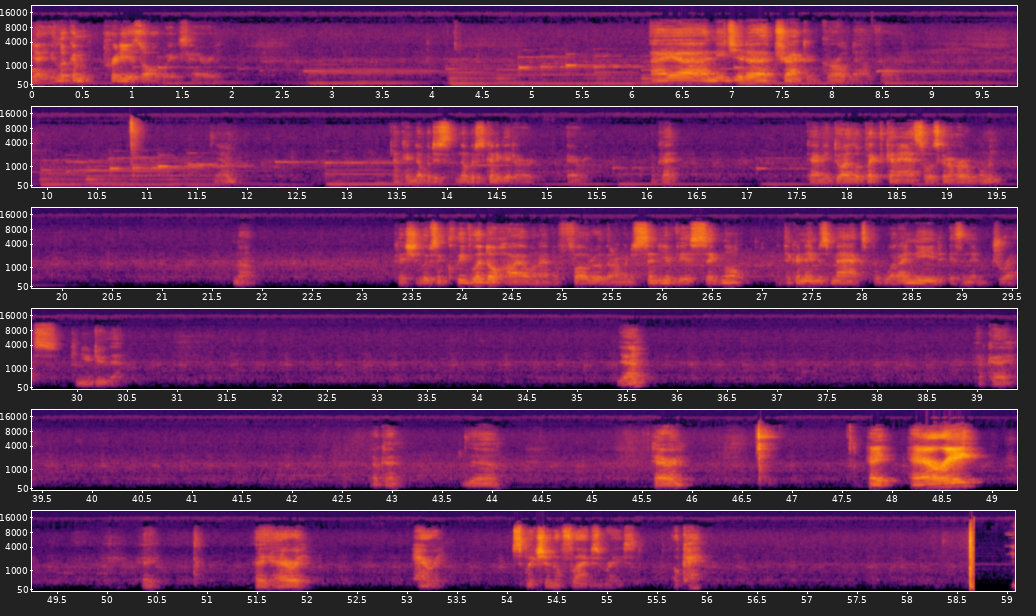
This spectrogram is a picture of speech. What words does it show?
Yeah, you're looking pretty as always, Harry. I uh, need you to track a girl down for me. Yeah. Okay, nobody's nobody's gonna get hurt, Harry. Okay. Okay. I mean, do I look like the kind of asshole who's gonna hurt a woman? No. Okay, she lives in Cleveland, Ohio, and I have a photo that I'm gonna send you via Signal. I think her name is Max, but what I need is an address. Can you do that? Yeah? Okay. Okay. Yeah. Harry? Hey, Harry? Hey. Hey, Harry? Harry, just make sure no flags are raised, okay?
